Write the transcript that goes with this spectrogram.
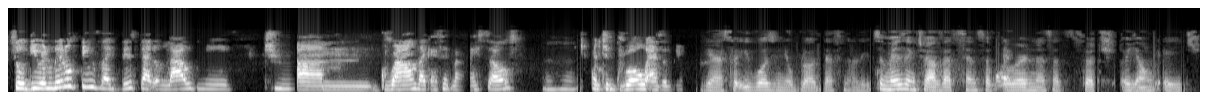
So there were little things like this that allowed me to um, ground, like I said, myself. Mm-hmm. And to grow as a yeah, so it was in your blood, definitely. It's amazing to have that sense of awareness at such a young age.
